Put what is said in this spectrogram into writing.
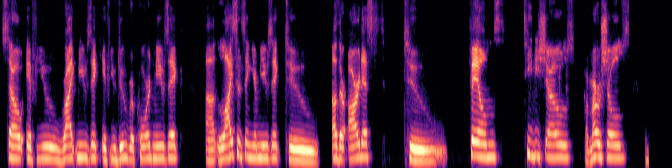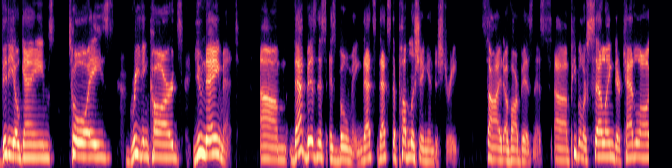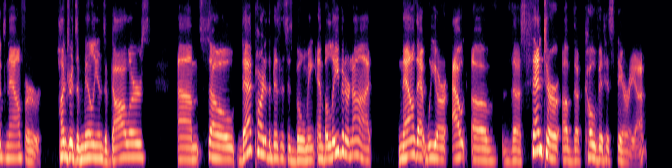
So if you write music, if you do record music, uh, licensing your music to other artists, to films, TV shows, commercials, video games, toys, greeting cards, you name it. Um, that business is booming. That's that's the publishing industry side of our business. Uh, people are selling their catalogs now for hundreds of millions of dollars. Um, so that part of the business is booming. And believe it or not, now that we are out of the center of the COVID hysteria,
